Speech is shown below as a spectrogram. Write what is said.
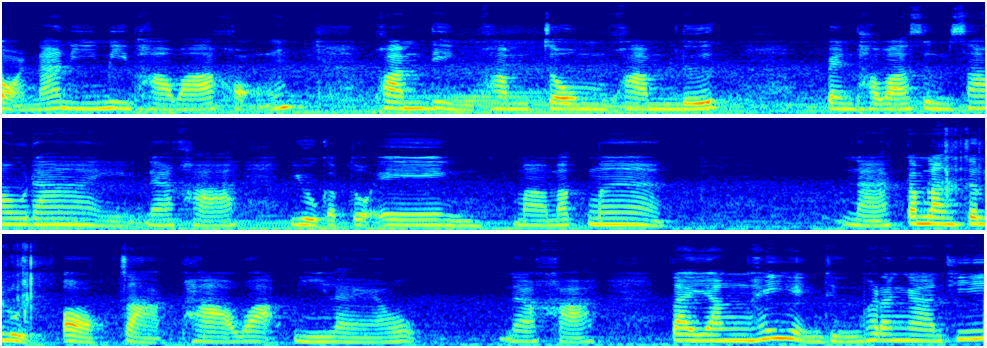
ก่อนหน้านี้มีภาวะของความดิ่ง ความจม ความลึก เป็นภาวะซึมเศร้าได้นะคะ อยู่กับตัวเองมามาก ๆนะกำลังจะหลุดออกจากภาวะนี้แล้วนะคะ แต่ยังให้เห็นถึงพลังงานที่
